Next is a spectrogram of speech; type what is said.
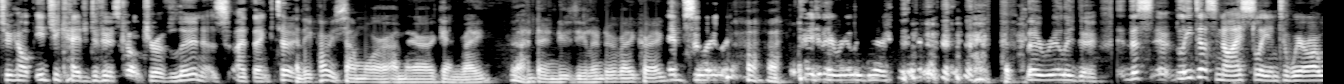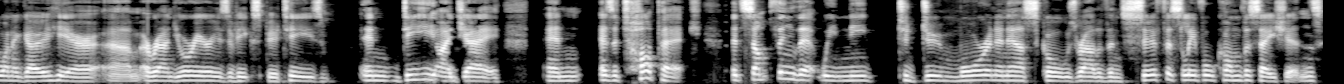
to help educate a diverse culture of learners, I think, too. And they probably sound more American, right? Than New Zealander, right, Craig? Absolutely. they, they really do. they really do. This leads us nicely into where I want to go here um, around your areas of expertise in DEIJ. And as a topic, it's something that we need to do more in, in our schools rather than surface level conversations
